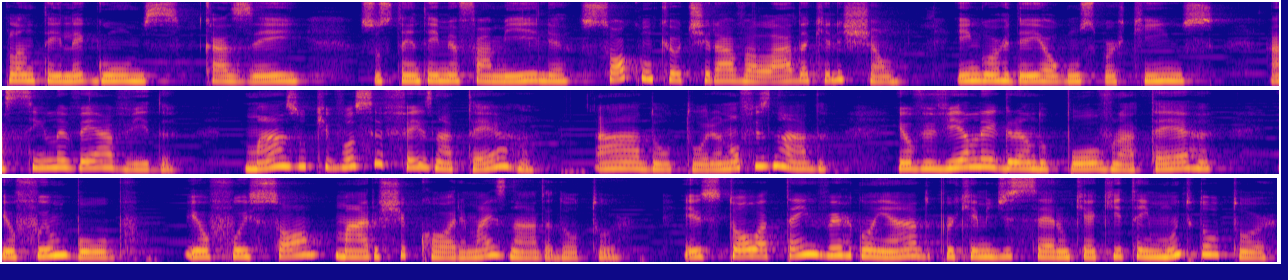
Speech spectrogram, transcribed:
Plantei legumes, casei, sustentei minha família só com o que eu tirava lá daquele chão. Engordei alguns porquinhos, assim levei a vida. Mas o que você fez na terra? Ah, doutor, eu não fiz nada. Eu vivi alegrando o povo na terra, eu fui um bobo. Eu fui só Mário Chicore, mais nada, doutor. Eu estou até envergonhado porque me disseram que aqui tem muito doutor,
